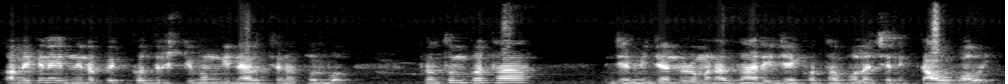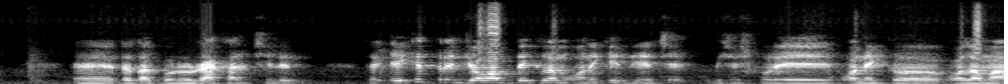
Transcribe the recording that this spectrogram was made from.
তো আমি এখানে নিরপেক্ষ দৃষ্টিভঙ্গি নিয়ে আলোচনা করব। প্রথম কথা যে মিজানুর রহমান আজহারি যে কথা বলেছেন কাউবাউই আহ, দাদা গরুর রাখাল ছিলেন। তো এক্ষেত্রে জবাব দেখলাম অনেকে দিয়েছে বিশেষ করে অনেক ওলামা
